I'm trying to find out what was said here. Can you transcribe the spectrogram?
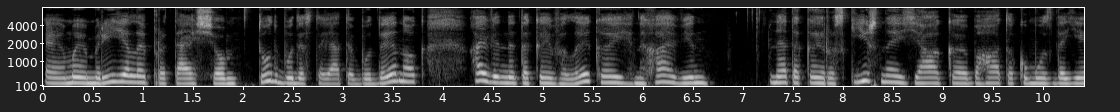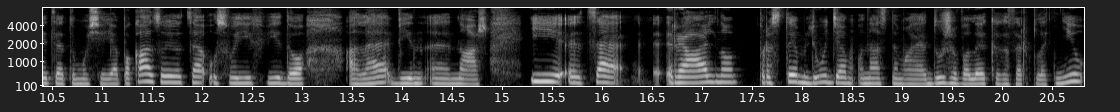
Е, Ми мріяли про те, що тут буде стояти будинок. Хай він не такий великий, нехай він. Не такий розкішний, як багато кому здається, тому що я показую це у своїх відео, але він е, наш. І е, це реально простим людям у нас немає дуже великих зарплатнів,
